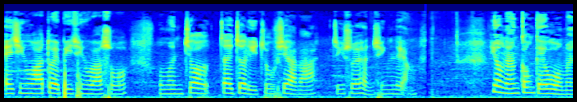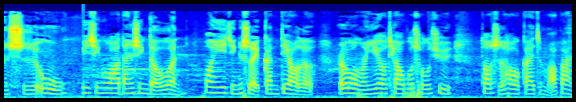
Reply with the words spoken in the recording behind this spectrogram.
A 青蛙对 B 青蛙说：“我们就在这里住下吧，井水很清凉。”又能供给我们食物。一青蛙担心地问：“万一井水干掉了，而我们又跳不出去，到时候该怎么办？”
